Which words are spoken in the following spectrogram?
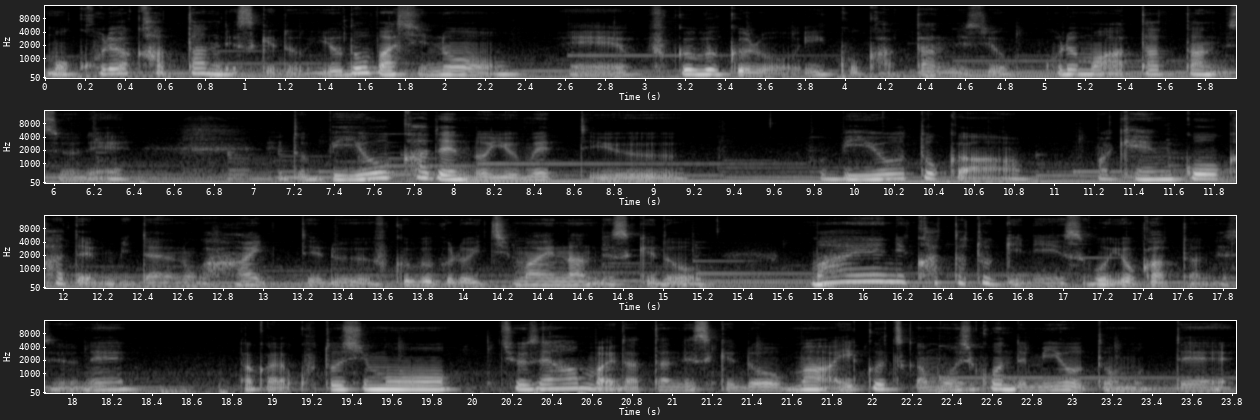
もうこれは買ったんですけどヨドバシの、えー、福袋を1個買ったんですよ。これも当たったんですよね、えっと、美容家電の夢っていう美容とか、まあ、健康家電みたいなのが入ってる福袋1万円なんですけど前に買った時にすごい良かったんですよね。だから今年も抽選販売だったんですけどまあいくつか申し込んでみようと思って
